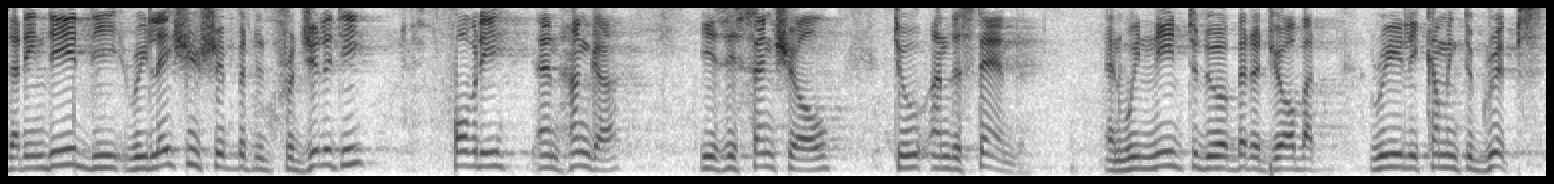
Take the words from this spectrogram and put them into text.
that indeed the relationship between fragility, poverty, and hunger is essential to understand. And we need to do a better job at really coming to grips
